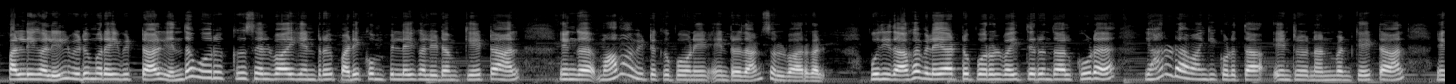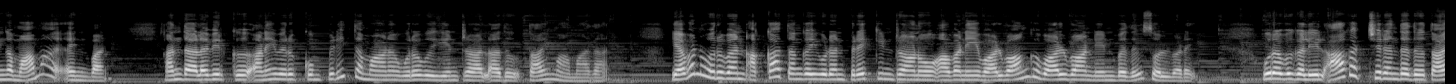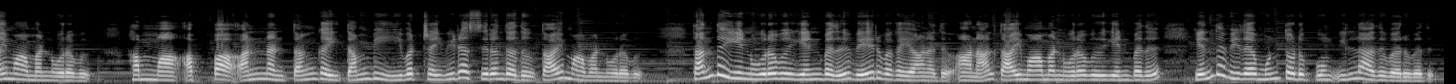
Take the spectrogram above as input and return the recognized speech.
பள்ளிகளில் விடுமுறை விட்டால் எந்த ஊருக்கு செல்வாய் என்று படிக்கும் பிள்ளைகளிடம் கேட்டால் எங்க மாமா வீட்டுக்கு போனேன் என்றுதான் சொல்வார்கள். புதிதாக விளையாட்டு பொருள் வைத்திருந்தால் கூட யாருடா வாங்கி கொடுத்தா? என்று நண்பன் கேட்டால் எங்க மாமா என்பான். அந்த அளவிற்கு அனைவருக்கும் பிடித்தமான உறவு என்றால் அது தாய் மாமாதான். எவன் ஒருவன் அக்கா தங்கையுடன் பிறக்கின்றானோ அவனே வாழ்வாங்கு வாழ்வான் என்பது சொல்வடை. உறவுகளில் ஆகச் சிறந்தது தாய்மாமன் உறவு. அம்மா அப்பா அண்ணன் தங்கை தம்பி இவற்றை விட சிறந்தது தாய்மாமன் உறவு. தந்தையின் உறவு என்பது வேறு வகையானது. ஆனால் தாய்மாமன் உறவு என்பது எந்தவித முன்தொடுப்பும் இல்லாது வருவது.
